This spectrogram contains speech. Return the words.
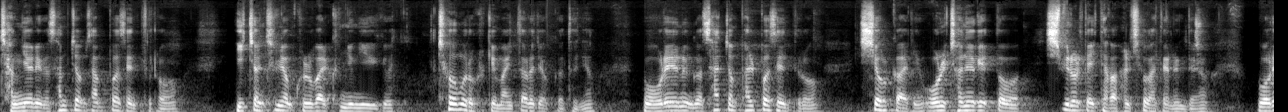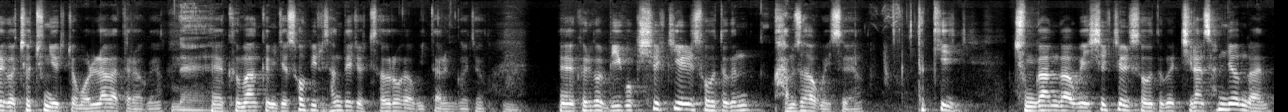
작년에 그 3.3%로 2007년 글로벌 금융위기 처음으로 그렇게 많이 떨어졌거든요. 올해는 그 4.8%로 10월까지 오늘 저녁에 또 11월 데이터가 발표가 되는데요. 올해 그 저축률이 좀 올라갔더라고요. 네. 네, 그만큼 이제 소비를 상대적으로 덜어가고 있다는 거죠. 네, 그리고 미국 실질 소득은 감소하고 있어요. 특히 중간 가구의 실질 소득은 지난 3년간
